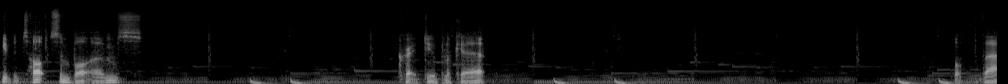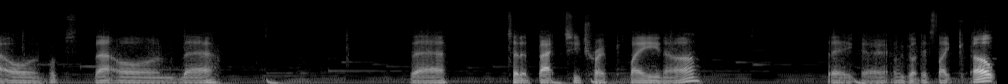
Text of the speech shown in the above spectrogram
keep the tops and bottoms, create duplicate, put that on, whoops, that on there, there, set it back to triplanar. There you go. And we've got this like, oh,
